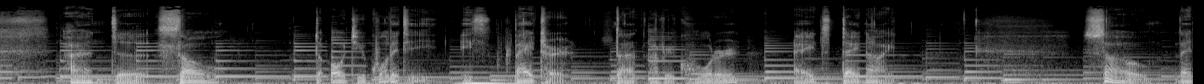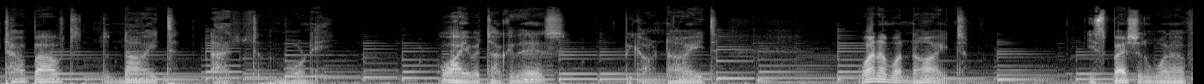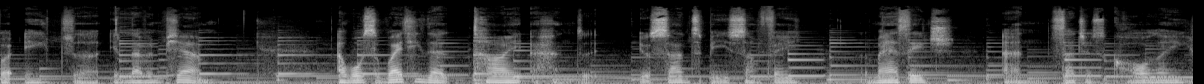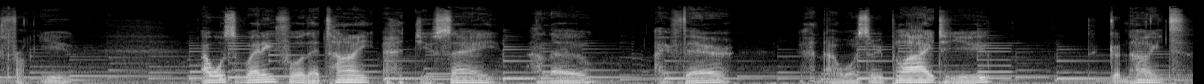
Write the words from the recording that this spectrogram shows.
and uh, so the audio quality is better than I recorded at day night. So let's talk about the night and the morning. Why ever talk this? Because night, whenever night, especially whenever it's uh, 11 p.m., I was waiting the time and you sent me something, a message, and such as calling from you. I was waiting for that time and you say, Hello, I'm there, and I was reply to you good night.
